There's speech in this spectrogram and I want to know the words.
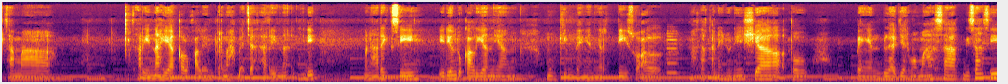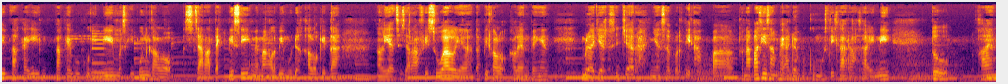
sama Sarinah ya kalau kalian pernah baca Sarinah jadi menarik sih. Jadi untuk kalian yang mungkin pengen ngerti soal masakan Indonesia atau pengen belajar memasak bisa sih pakai pakai buku ini. Meskipun kalau secara teknis sih memang lebih mudah kalau kita ngelihat secara visual ya. Tapi kalau kalian pengen belajar sejarahnya seperti apa kenapa sih sampai ada buku Mustika Rasa ini? Tuh kalian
